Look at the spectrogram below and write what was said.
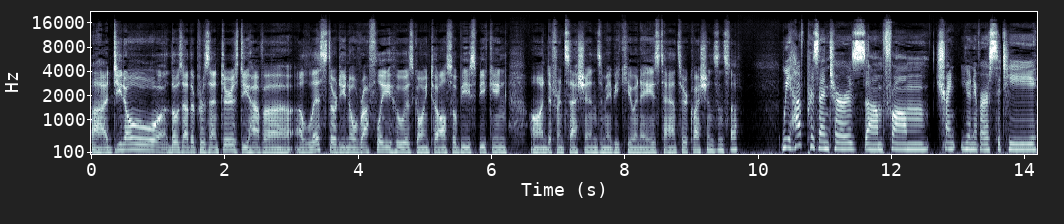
Uh, do you know those other presenters? Do you have a, a list, or do you know roughly who is going to also be speaking on different sessions and maybe Q and A's to answer questions and stuff? We have presenters um, from Trent University,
